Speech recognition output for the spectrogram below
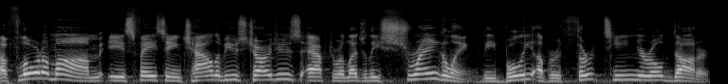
A Florida mom is facing child abuse charges after allegedly strangling the bully of her 13-year-old daughter.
